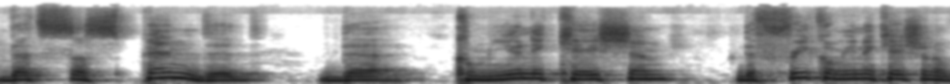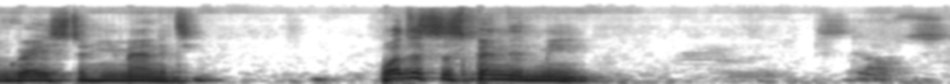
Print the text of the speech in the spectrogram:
that suspended the communication, the free communication of grace to humanity. What does suspended mean? Stops.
